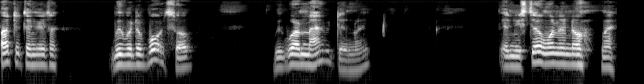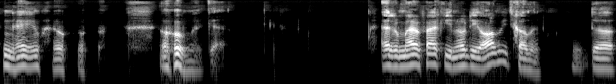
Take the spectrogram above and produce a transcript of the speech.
but the thing is, we were divorced, so we weren't married then, right? And you still want to know my name? oh my God! As a matter of fact, you know the army's coming, the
